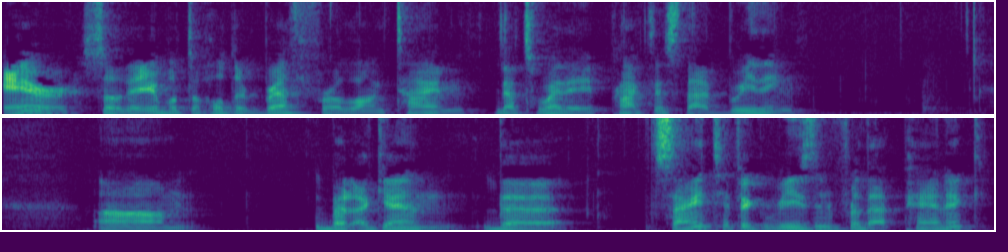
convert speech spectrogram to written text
air so they're able to hold their breath for a long time. That's why they practice that breathing. Um, but again, the scientific reason for that panic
